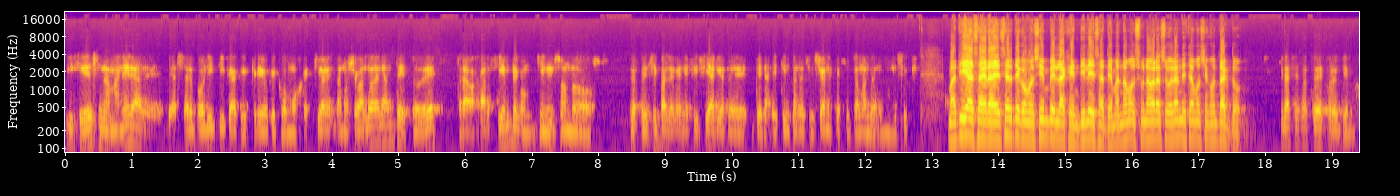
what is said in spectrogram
y que es una manera de, hacer política que creo que como gestión estamos llevando adelante, esto de trabajar siempre con quienes son los, los principales beneficiarios de, de, las distintas decisiones que se toman desde el municipio. Matías, agradecerte como siempre la gentileza, te mandamos un abrazo grande, estamos en contacto. Gracias a ustedes por el tiempo.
